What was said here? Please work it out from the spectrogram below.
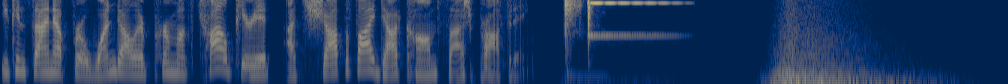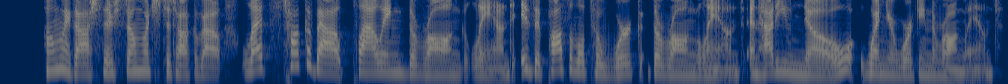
You can sign up for a $1 per month trial period at shopify.com slash profiting. Oh my gosh, there's so much to talk about. Let's talk about plowing the wrong land. Is it possible to work the wrong land? And how do you know when you're working the wrong land?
